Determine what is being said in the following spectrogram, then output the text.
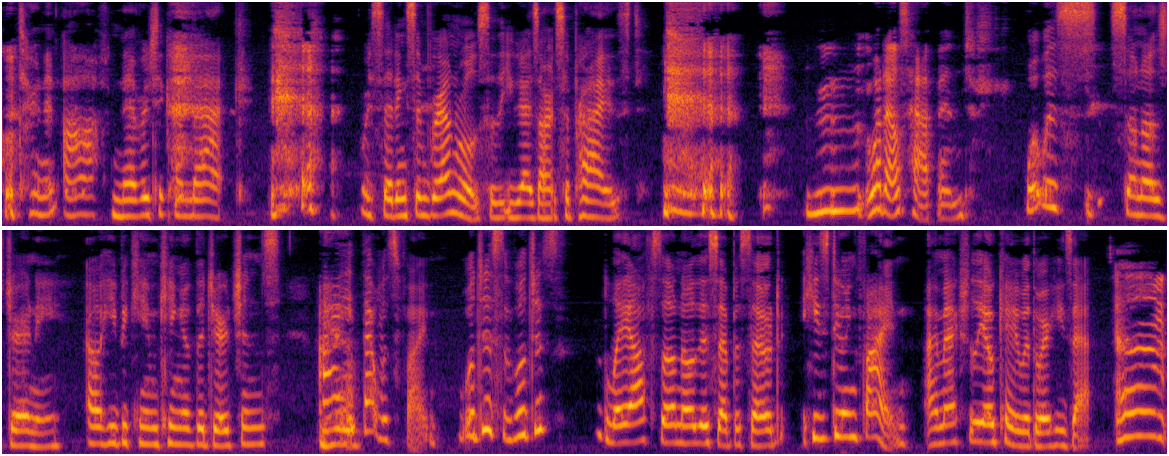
Turn it off, never to come back. We're setting some ground rules so that you guys aren't surprised. Mm, what else happened? What was Sono's journey? Oh, he became king of the Jurchens. I that was fine. We'll just we'll just lay off Sono this episode. He's doing fine. I'm actually okay with where he's at. Um,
